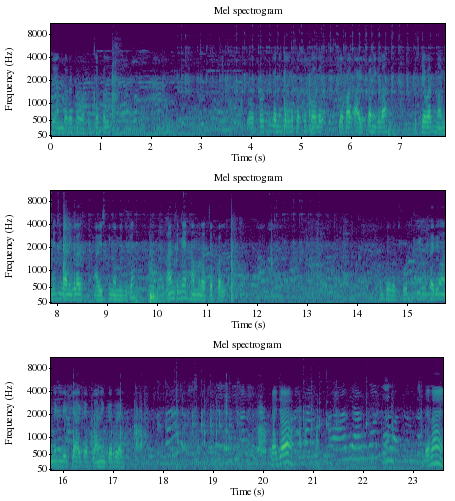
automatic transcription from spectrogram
ऐसे अंदर रखा हुआ था चप्पल। तो छोटी का निकल के सबसे पहले उसके बाद आयुष का निकला, उसके बाद मम्मी जी का निकला, आयुष की मम्मी जी का। अंत में हमारा चप्पल। देखो, छोटी की को खरीदवाने के लिए क्या क्या प्लानिंग कर रहे हैं। चाचा लेना है।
